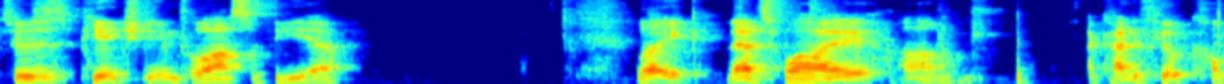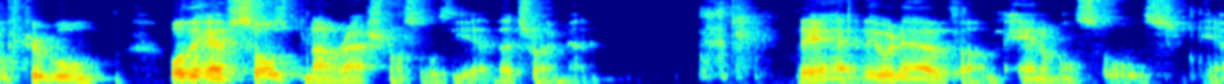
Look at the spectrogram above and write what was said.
So this is PhD in philosophy, yeah. Like that's why um, I kind of feel comfortable. Well, they have souls, but not rational souls. Yeah, that's what I meant. They ha- they would have um, animal souls. Yeah,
